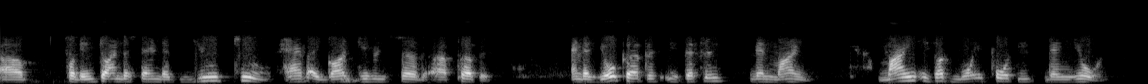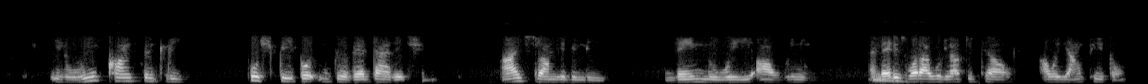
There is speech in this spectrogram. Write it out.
uh, for them to understand that you too have a God-given serv- uh, purpose and that your purpose is different than mine. Mine is not more important than yours. If we constantly push people into that direction, I strongly believe then we are winning. And that is what I would love to tell our young people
